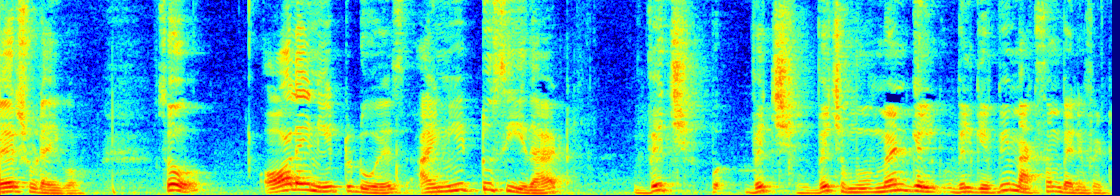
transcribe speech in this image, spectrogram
Where should i go? So all i need to do is i need to see that which which which movement will, will give me maximum benefit.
